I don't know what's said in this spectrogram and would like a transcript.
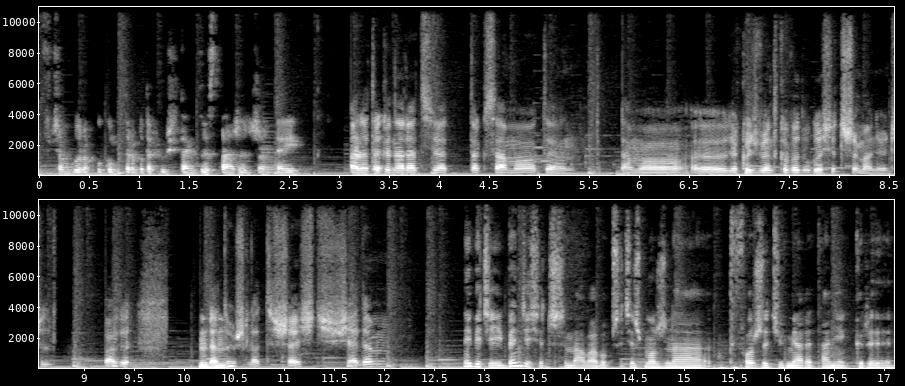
W ciągu roku komputer potrafił się tak zestarzeć, że okej, Ale ta generacja tak samo, ten, tak samo e, jakoś wyjątkowo długo się trzyma, nie wiem czy uwagę. Ile Mhm. to już lat 6, 7? No i wiecie, i będzie się trzymała, bo przecież można tworzyć w miarę tanie gry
